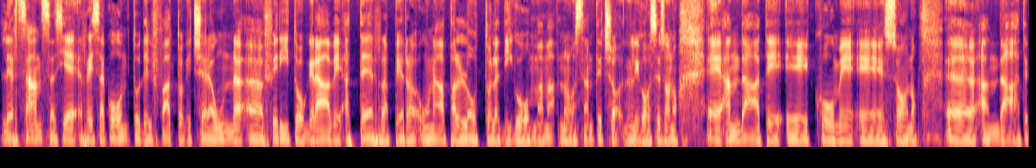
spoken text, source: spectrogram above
l'Ersanza si è resa conto del fatto che c'era un uh, ferito grave a terra per una pallottola di gomma, ma nonostante ciò le cose sono eh, andate eh, come eh, sono eh, andate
